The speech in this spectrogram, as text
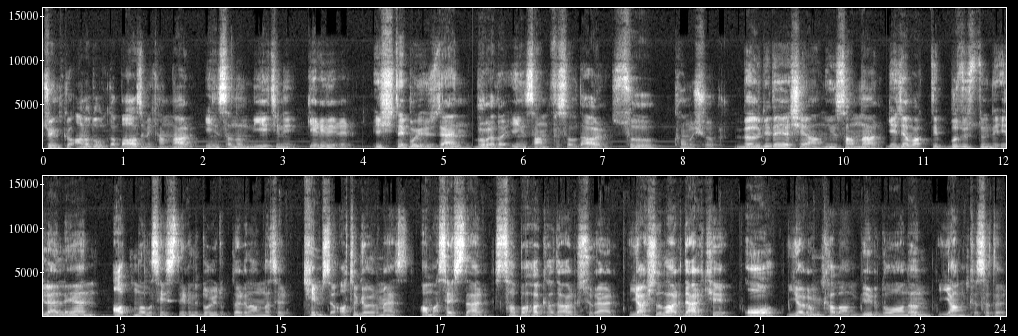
Çünkü Anadolu'da bazı mekanlar insanın niyetini geri verir. İşte bu yüzden burada insan fısıldar, su konuşur. Bölgede yaşayan insanlar gece vakti buz üstünde ilerleyen at nalı seslerini duyduklarını anlatır. Kimse atı görmez ama sesler sabaha kadar sürer. Yaşlılar der ki o yarım kalan bir doğanın yankısıdır.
